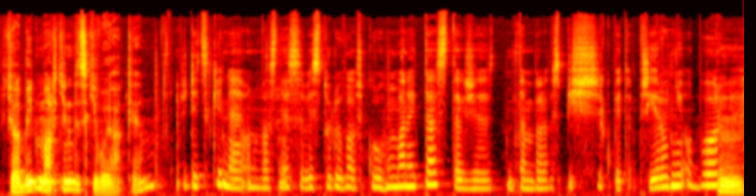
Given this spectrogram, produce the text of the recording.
Chtěl být Martin vždycky vojákem? Vždycky ne. On vlastně se vystudoval školu Humanitas, takže tam byl spíš jakoby ten přírodní obor. Hmm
